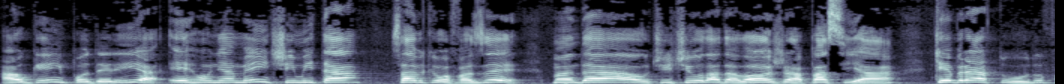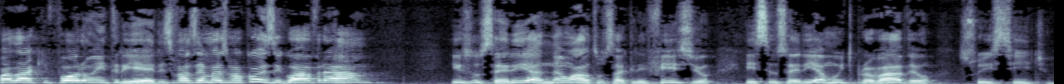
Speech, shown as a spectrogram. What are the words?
alguém poderia erroneamente imitar. Sabe o que eu vou fazer? Mandar o titio lá da loja passear, quebrar tudo, falar que foram entre eles, fazer a mesma coisa, igual Abraão. Isso seria não autossacrifício, isso seria muito provável suicídio.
